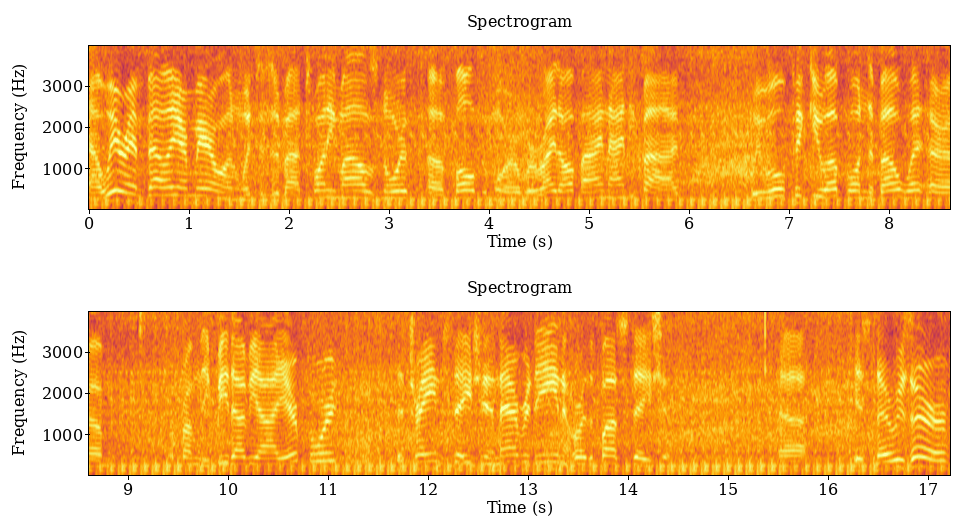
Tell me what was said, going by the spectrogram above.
Now we're in Bel Air, Maryland, which is about 20 miles north of Baltimore. We're right off I-95. We will pick you up on the Beltway, um, from the BWI airport, the train station in Aberdeen, or the bus station. Uh, it's no reserve,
